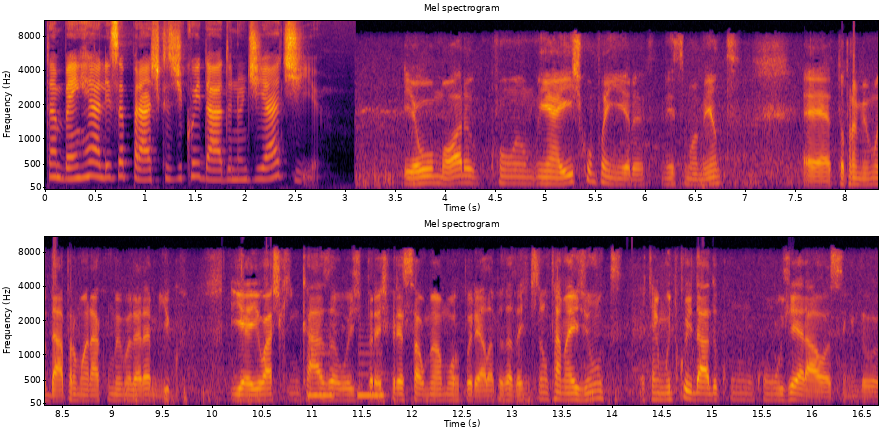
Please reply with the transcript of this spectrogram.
também realiza práticas de cuidado no dia a dia. Eu moro com minha ex-companheira nesse momento é, tô para me mudar para morar com meu melhor amigo. E aí eu acho que em casa hoje, para expressar o meu amor por ela, apesar da gente não estar tá mais junto, eu tenho muito cuidado com, com o geral, assim, do,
